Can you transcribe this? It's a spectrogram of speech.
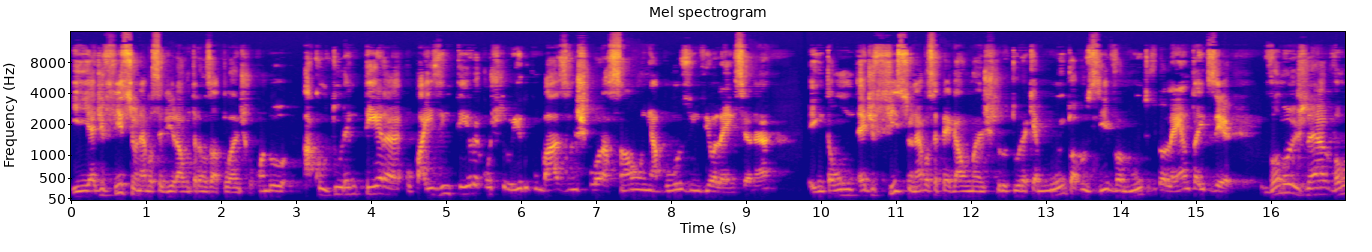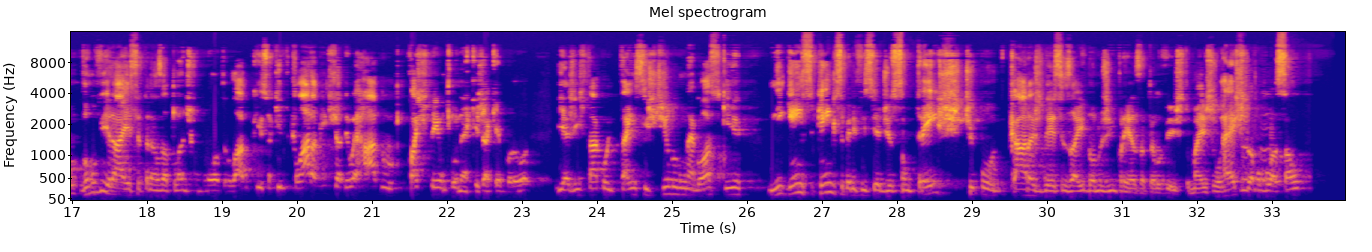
E é difícil, né, você virar um transatlântico quando a cultura inteira, o país inteiro é construído com base em exploração, em abuso, em violência, né? Então é difícil, né, você pegar uma estrutura que é muito abusiva, muito violenta e dizer vamos, né, vamos, vamos virar esse transatlântico para o outro lado, porque isso aqui claramente já deu errado faz tempo, né, que já quebrou e a gente está tá insistindo num negócio que ninguém, quem se beneficia disso são três, tipo, caras desses aí, donos de empresa, pelo visto. Mas o resto uhum. da população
